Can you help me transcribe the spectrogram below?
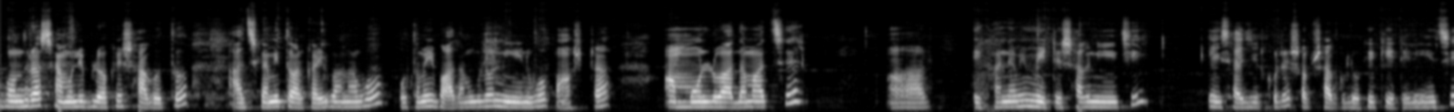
বন্ধুরা, শ্যামলী ব্লকে স্বাগত। আজকে আমি তরকারি বানাবো। প্রথমেই বাদামগুলো নিয়ে নেব, পাঁচটা। আমল্য বাদাম আছে। আর এখানে আমি মেটে শাক নিয়েছি। এই সাইজের করে সব শাকগুলোকে কেটে নিয়েছি।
